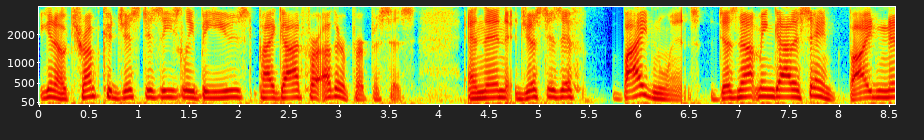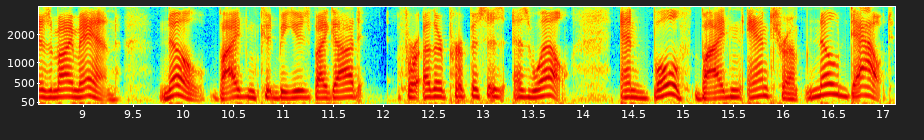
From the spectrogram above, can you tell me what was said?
you know, Trump could just as easily be used by God for other purposes. And then, just as if Biden wins, does not mean God is saying, Biden is my man. No, Biden could be used by God for other purposes as well. And both Biden and Trump, no doubt,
